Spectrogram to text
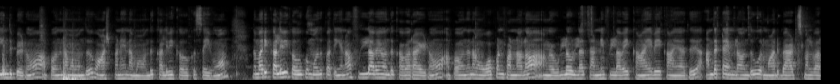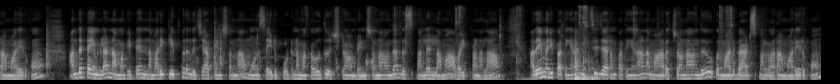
தீர்ந்து போயிடும். அப்போ வந்து நம்ம வந்து வாஷ் பண்ணி நம்ம வந்து கழுவி கவுக்க செய்வோம். இந்த மாதிரி கழுவி கவுக்கும் போது பார்த்திங்கன்னா ஃபுல்லாகவே வந்து கவர் ஆகிடும் அப்போ வந்து நம்ம ஓப்பன் பண்ணாலும் அங்கே உள்ள உள்ள தண்ணி ஃபுல்லாகவே காயவே காயாது. அந்த டைமில் வந்து ஒரு மாதிரி பேட் ஸ்மெல் வர மாதிரி இருக்கும். அந்த டைமில் நம்மக்கிட்ட இந்த மாதிரி கிளிப் இருந்துச்சு அப்படின்னு சொன்னால் மூணு சைடு நைட்டு போட்டு நம்ம கவுத்து வச்சிட்டோம் அப்படின்னு சொன்னால் வந்து அந்த ஸ்மெல் இல்லாமல் அவாய்ட் பண்ணலாம். அதே மாதிரி பார்த்திங்கன்னா மிக்ஸி ஜாரும் பார்த்திங்கன்னா நம்ம அரைச்சோன்னா வந்து ஒரு மாதிரி பேட் ஸ்மெல் வரா மாதிரி இருக்கும்.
